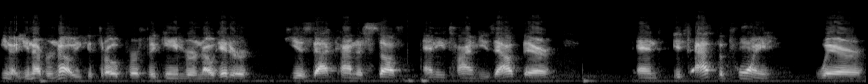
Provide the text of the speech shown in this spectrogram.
you know, you never know. He could throw a perfect game or a no hitter. He has that kind of stuff anytime he's out there. And it's at the point where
